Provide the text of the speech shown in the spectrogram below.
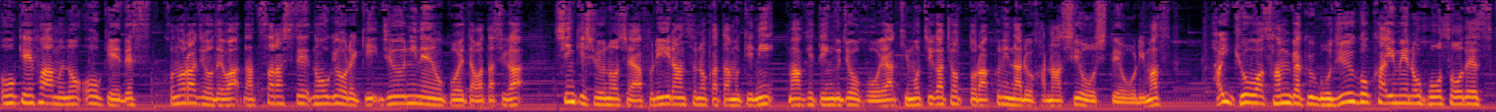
OK ファームの OK ですこのラジオでは脱サラして農業歴12年を超えた私が新規就農者やフリーランスの方向けにマーケティング情報や気持ちがちょっと楽になる話をしておりますはい、今日は355回目の放送です。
